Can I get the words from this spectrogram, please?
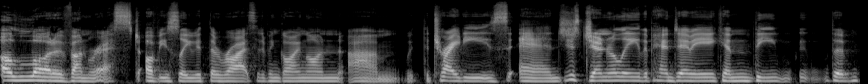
a lot of unrest, obviously, with the riots that have been going on um, with the tradies and just generally the pandemic and the the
